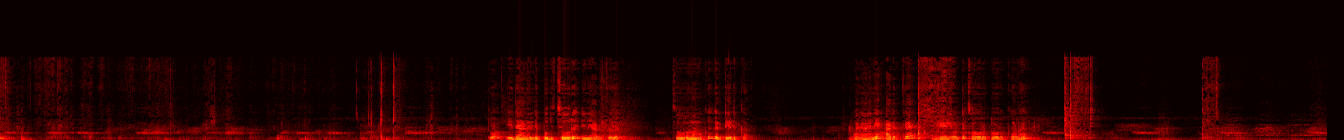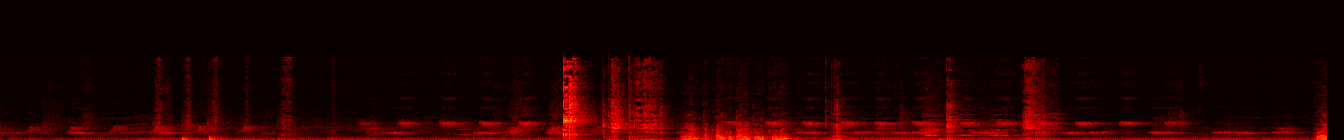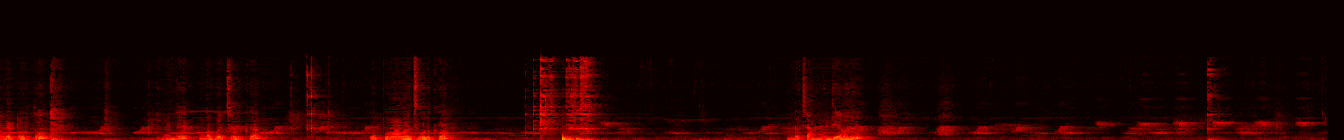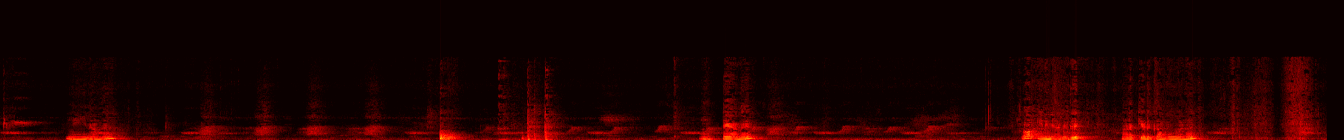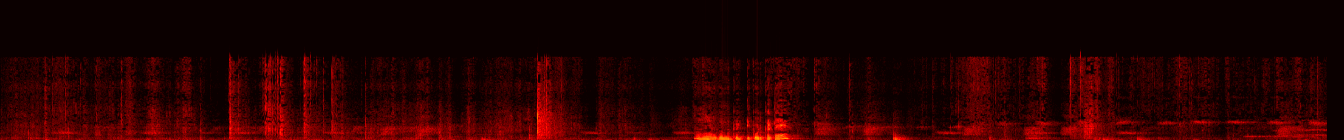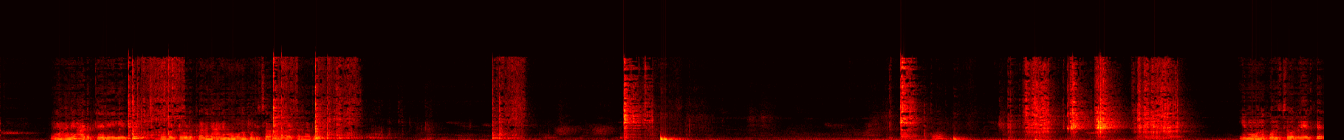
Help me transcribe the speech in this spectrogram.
അപ്പോൾ ഇതാണ് എന്റെ പൊതിച്ചോറ്. ഇനി അടുത്തത് ചോറ് നമുക്ക് കെട്ടിയെടുക്കാം. അപ്പോൾ ഞാൻ അടുത്ത ഇലയിലോട്ട് ചോറിട്ട് കൊടുക്കുകയാണ് ഞാൻ തക്കാളി കൂട്ടാൻ ഇട്ട് കൊടുക്കുകയാണ്. തോരനിട്ട് കൊടുത്തു. രണ്ട് മുളക് വെച്ച് കൊടുക്കുക. ഉപ്പുമാവ് വെച്ച് കൊടുക്കുക. നമ്മുടെ ചമ്മന്തിയാണത് മീനാണ് മുട്ടയാണ് അപ്പോൾ ഇനി ഞാനിത് മടക്കിയെടുക്കാൻ പോവുകയാണ് ഞാനതൊന്ന് കെട്ടിക്കൊടുക്കട്ടെ. ഞാൻ അടുത്ത ഇലയിലേക്ക് ഇട്ട് കൊടുക്കുകയാണ്. ഞാൻ മൂന്ന് പൊതിച്ചോറാണ് കെട്ടുന്നത് ഈ മൂന്ന് പൊതിച്ചോറിലേക്ക്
